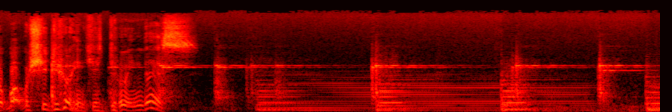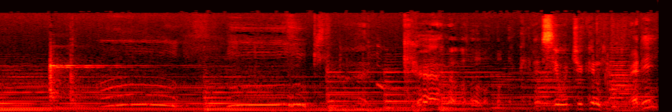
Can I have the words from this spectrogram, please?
But what was she doing? She's doing this. Good girl. Okay, let's see what you can do. Ready?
